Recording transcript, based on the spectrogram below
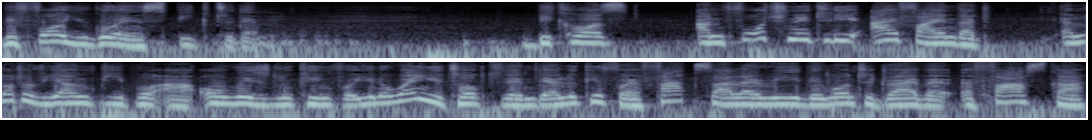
before you go and speak to them. Because unfortunately, I find that a lot of young people are always looking for, you know, when you talk to them, they're looking for a fat salary, they want to drive a, a, fast car,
